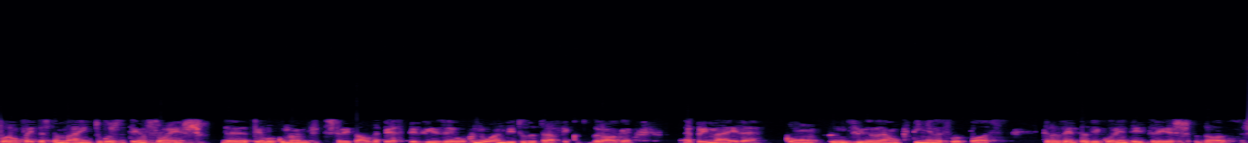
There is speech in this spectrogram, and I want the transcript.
Foram feitas também duas detenções eh, pelo Comando Distrital da PSP Viseu, no âmbito de tráfico de droga. A primeira com um cidadão que tinha na sua posse 343 doses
